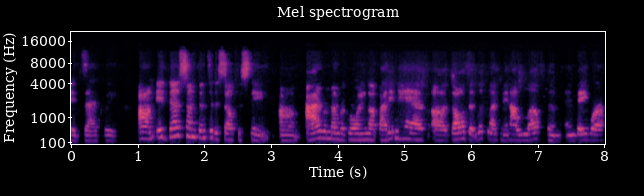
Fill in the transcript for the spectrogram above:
Exactly. Um, it does something to the self-esteem. Um, I remember growing up, I didn't have uh, dolls that looked like me, and I loved them, and they were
